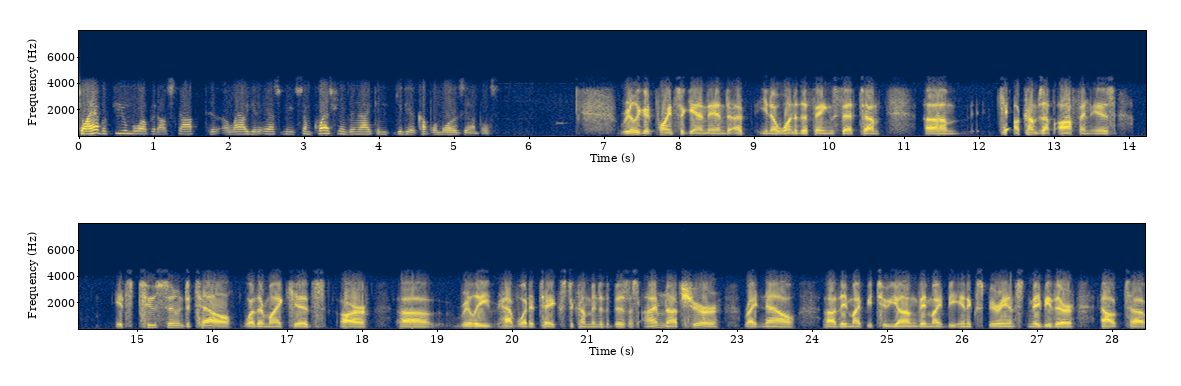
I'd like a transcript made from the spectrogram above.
So I have a few more, but I'll stop to allow you to ask me some questions, and I can give you a couple more examples. Really good points again, and uh, you know one of the things that um, um, uh, comes up often is it's too soon to tell whether my kids are uh, really have what it takes to come into the business. I'm not sure right now. Uh, they might be too young. They might be inexperienced. Maybe they're out uh,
